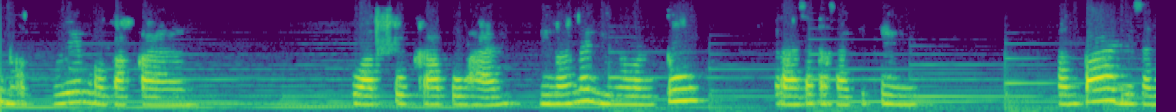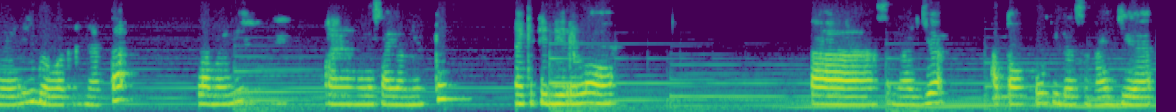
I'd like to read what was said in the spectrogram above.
menurut gue merupakan suatu kerapuhan di mana lo itu terasa tersakiti. Tanpa dia sadari bahwa ternyata selama ini orang yang lo sayang itu nyakitin diri lo. Tak sengaja ataupun tidak sengaja.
